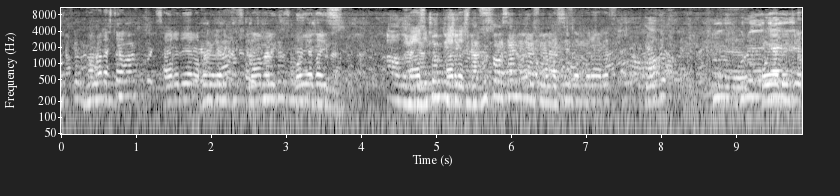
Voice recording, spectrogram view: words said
Arkadaşlar saygıdeğer aboneler selamünaleyküm Konya'dayız. Ağlarken çok teşekkürler. Mustafa sen neler söylersin? Sizden beraber geldik. Buraya Konya'dan gel.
